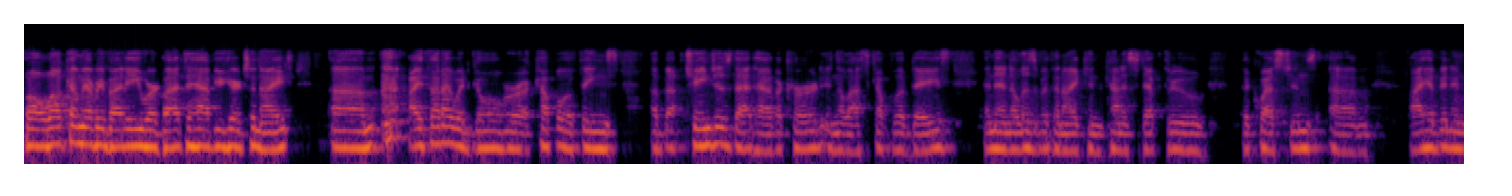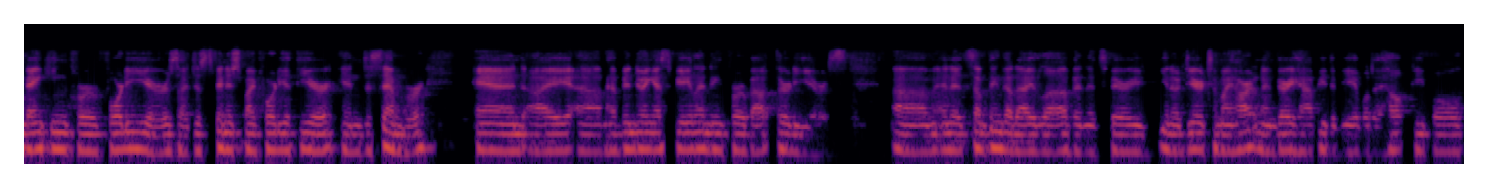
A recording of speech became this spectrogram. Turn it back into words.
Well, welcome everybody. We're glad to have you here tonight. Um, I thought I would go over a couple of things about changes that have occurred in the last couple of days, and then Elizabeth and I can kind of step through the questions. Um, I have been in banking for 40 years. I just finished my 40th year in December, and I um, have been doing SBA lending for about 30 years. Um, and it's something that I love, and it's very, you know, dear to my heart. And I'm very happy to be able to help people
